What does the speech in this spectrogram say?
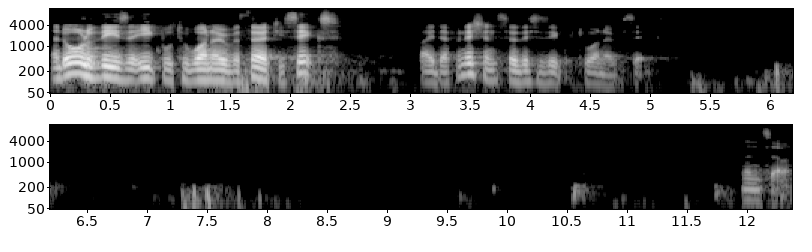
And all of these are equal to 1 over 36 by definition, so this is equal to 1 over 6. And so on.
